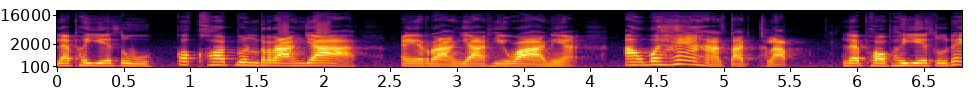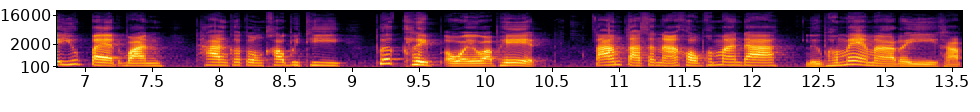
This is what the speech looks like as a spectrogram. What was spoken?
และพระเยซูก็คลอดบนรางหญ้า ไอรางหญ้าที่ว่าเนี่ยเอาไว้ให้อาหารตัดครับ และพอพระเยซูได้อายุ 8 วันท่านก็ต้องเข้าพิธีเพื่อคลิปอวัยวะเพศ ตามศาสนาของพระมารดาหรือพระแม่มารีครับ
